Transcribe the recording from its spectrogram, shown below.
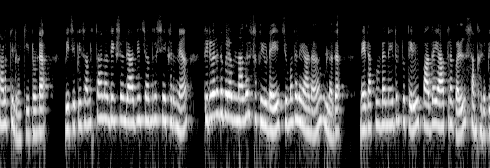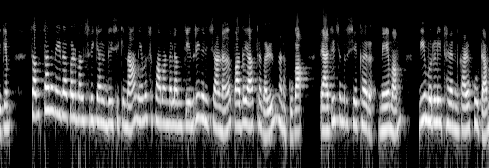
കളത്തിലിറക്കിയിട്ടുണ്ട്. ബി ജെ പി സംസ്ഥാന അധ്യക്ഷൻ രാജീവ് ചന്ദ്രശേഖരന് തിരുവനന്തപുരം നഗരസഭയുടെ ചുമതലയാണ് ഉള്ളത്. നേതാക്കളുടെ നേതൃത്വത്തിൽ പദയാത്രകൾ സംഘടിപ്പിക്കും. സംസ്ഥാന നേതാക്കൾ മത്സരിക്കാൻ ഉദ്ദേശിക്കുന്ന നിയമസഭാ മണ്ഡലം കേന്ദ്രീകരിച്ചാണ് പദയാത്രകൾ നടക്കുക. രാജീവ് ചന്ദ്രശേഖർ നേമം വി മുരളീധരൻ കഴക്കൂട്ടം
